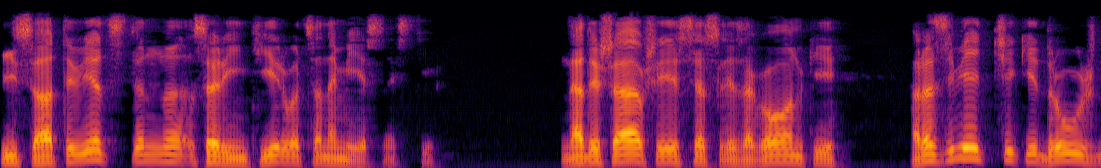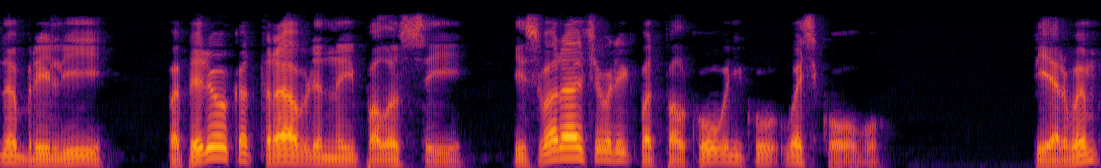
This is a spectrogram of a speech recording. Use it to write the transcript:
и, соответственно, сориентироваться на местности. Надышавшиеся слезогонки разведчики дружно брели поперек отравленной полосы и сворачивали к подполковнику Васькову. Первым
